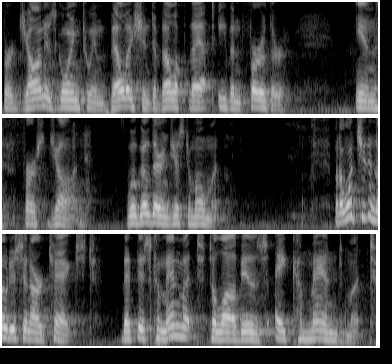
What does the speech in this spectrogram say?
For John is going to embellish and develop that even further in 1 John. We'll go there in just a moment. But I want you to notice in our text that this commandment to love is a commandment,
